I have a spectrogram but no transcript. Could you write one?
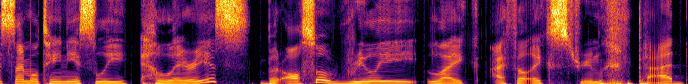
simultaneously hilarious, but also really like I felt extremely bad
